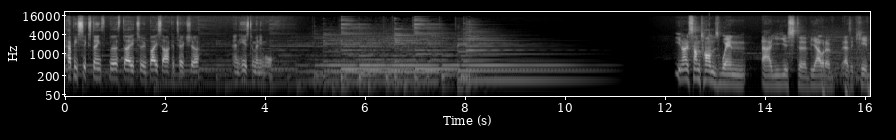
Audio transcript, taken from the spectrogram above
Happy 16th birthday to Base Architecture and here's to many more. You know, sometimes when uh, you used to be able to, as a kid,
